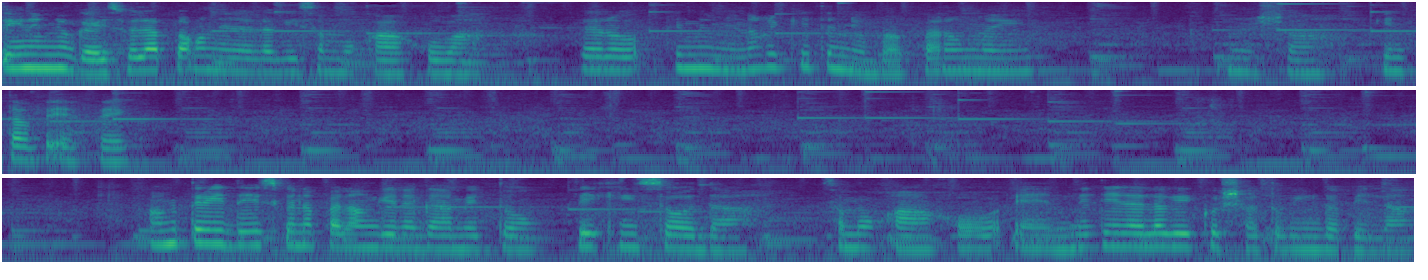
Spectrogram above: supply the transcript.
tingnan nyo guys, wala pa akong nilalagay sa mukha ko ah. Pero tingnan nyo, nakikita nyo ba? Parang may, ano siya, kintab effect. Ang 3 days ko na palang ginagamit tong baking soda sa mukha ko and nilalagay ko siya tuwing gabi lang.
